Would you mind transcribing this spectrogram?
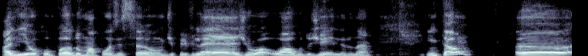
ali ocupando uma posição de privilégio ou, ou algo do gênero, né? Então, uh,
